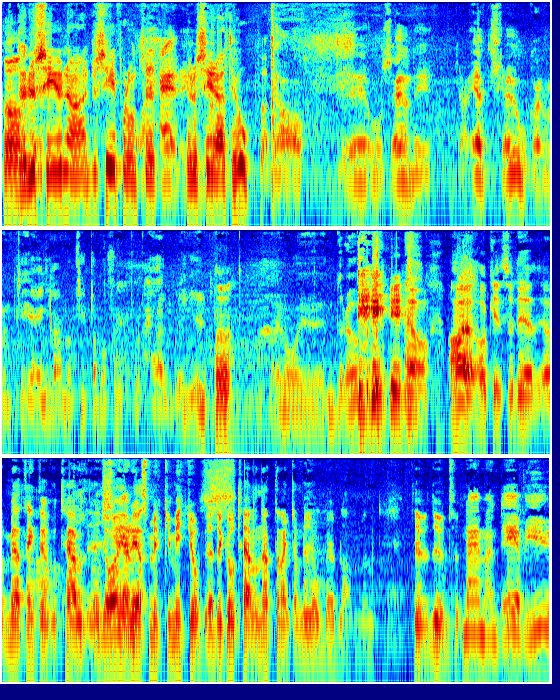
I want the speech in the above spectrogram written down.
Ja. Ja, du ser ju när, du ser på något sätt när du ser alltihop va? Ja, det, och sen det, jag älskar ju att åka runt i England och titta på fotboll. Herregud. Ja. Det var ju en dröm. ja. Ah, ja, okej. Så det, ja, men jag tänkte hotell... Jag har ju rest mycket i mitt jobb. Jag tycker hotellnätterna kan bli jobbiga ibland. Men det, det, Nej men det, vi,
